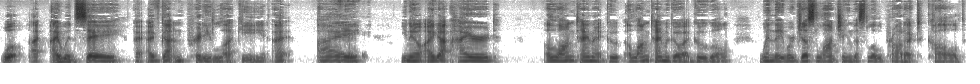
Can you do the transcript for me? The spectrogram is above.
Well, I, I would say I, have gotten pretty lucky. I I you know I got hired a long time at a long time ago at Google when they were just launching this little product called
